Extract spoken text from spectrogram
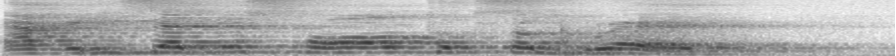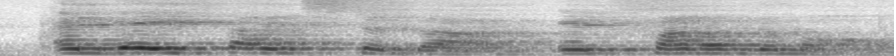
After he said this, Paul took some bread and gave thanks to God in front of them all.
